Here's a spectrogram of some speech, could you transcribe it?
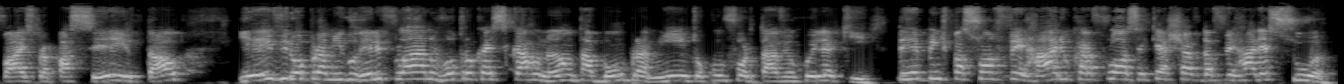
faz para passeio e tal. E aí virou pro amigo dele e falou: Ah, não vou trocar esse carro, não, tá bom pra mim, tô confortável com ele aqui. De repente passou uma Ferrari, o cara falou: Ó, você quer a chave da Ferrari? É sua.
